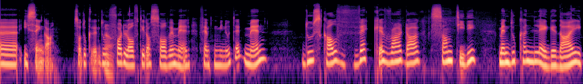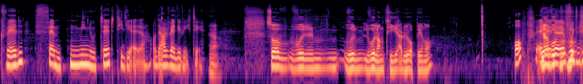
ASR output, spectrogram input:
uh, i senga. Så du, du Ja. får lov til å sove mer 15 minutter, men du skal vekke hver dag samtidig. Men du kan legge deg i kveld 15 minutter tidligere, og det er veldig viktig. ja. Så hvor, hvor, hvor lang tid er du oppe i nå? Opp, eller eh, hvor, hvor,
